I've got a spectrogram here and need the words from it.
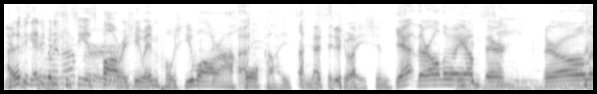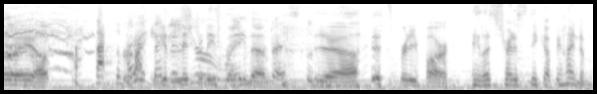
I don't think anybody can up, see as far as you, Impulse. You are our Hawkeyes in this situation. Yeah, they're all the way You up there. see. They're all the way up. the How fact you can is your literally see render them. distance? yeah, it's pretty far. Hey, let's try to sneak up behind them.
